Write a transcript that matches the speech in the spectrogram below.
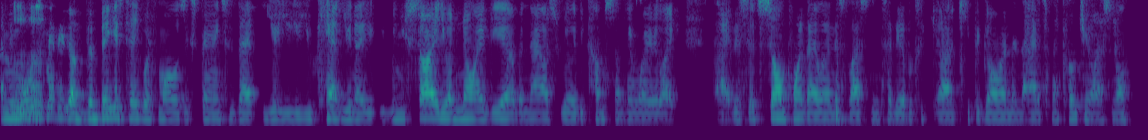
I mean, mm-hmm. what was mm-hmm. maybe the, the biggest takeaway from all those experiences that you, you, you can't, you know, you, when you started, you had no idea, but now it's really become something where you're like, this, it's so important that I learned this lesson to be able to uh, keep it going and add it to my coaching arsenal.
